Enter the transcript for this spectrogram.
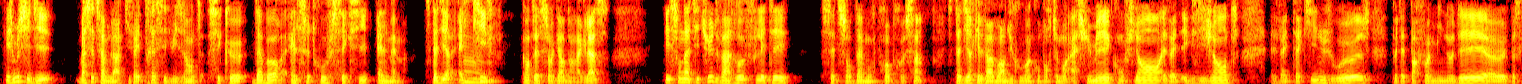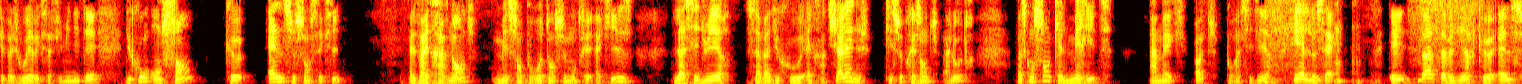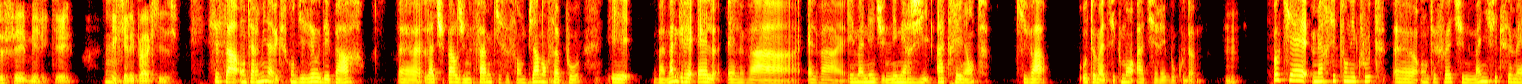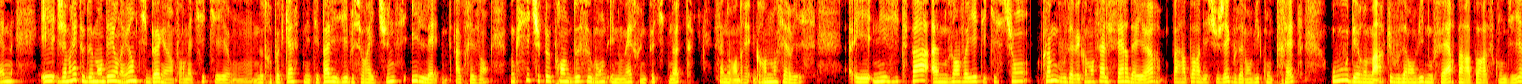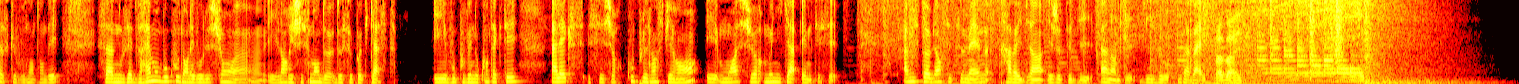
Et je me suis dit, bah cette femme-là, qui va être très séduisante, c'est que d'abord, elle se trouve sexy elle-même. C'est-à-dire, elle Mm. kiffe quand elle se regarde dans la glace, et son attitude va refléter cette sorte d'amour-propre sain. C'est-à-dire qu'elle va avoir du coup un comportement assumé, confiant, elle va être exigeante, elle va être taquine, joueuse, peut-être parfois minaudée, euh, parce qu'elle va jouer avec sa féminité. Du coup, on sent que elle se sent sexy, elle va être avenante, mais sans pour autant se montrer acquise. La séduire, ça va du coup être un challenge qui se présente à l'autre, parce qu'on sent qu'elle mérite un mec hot, pour ainsi dire, et elle le sait. Et ça, ça veut dire qu'elle se fait mériter et Mm. qu'elle n'est pas acquise. C'est ça, on termine avec ce qu'on disait au départ. Euh, là, tu parles d'une femme qui se sent bien dans sa peau et bah, malgré elle, elle va, elle va émaner d'une énergie attrayante qui va automatiquement attirer beaucoup d'hommes. Mm. Ok, merci de ton écoute. Euh, on te souhaite une magnifique semaine. Et j'aimerais te demander, on a eu un petit bug informatique et notre podcast n'était pas visible sur iTunes. Il l'est à présent. Donc si tu peux prendre deux secondes et nous mettre une petite note, ça nous rendrait grandement service. Et n'hésite pas à nous envoyer tes questions comme vous avez commencé à le faire d'ailleurs, par rapport à des sujets que vous avez envie qu'on traite ou des remarques que vous avez envie de nous faire par rapport à ce qu'on dit, à ce que vous entendez. Ça nous aide vraiment beaucoup dans l'évolution euh, et l'enrichissement de, de ce podcast. Et vous pouvez nous contacter. Alex, c'est sur Couples Inspirants et moi sur Monica MTC. Amuse-toi bien cette semaine, travaille bien et je te dis à lundi. Bisous, bye bye. Bye bye.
